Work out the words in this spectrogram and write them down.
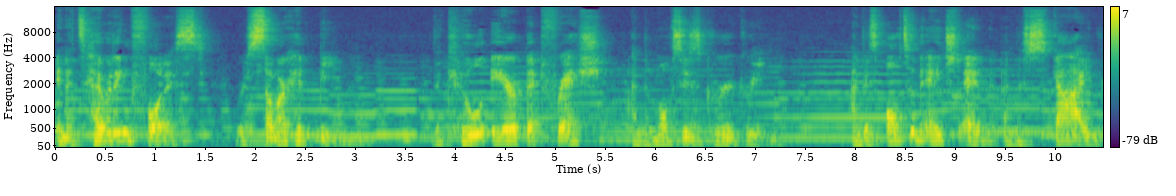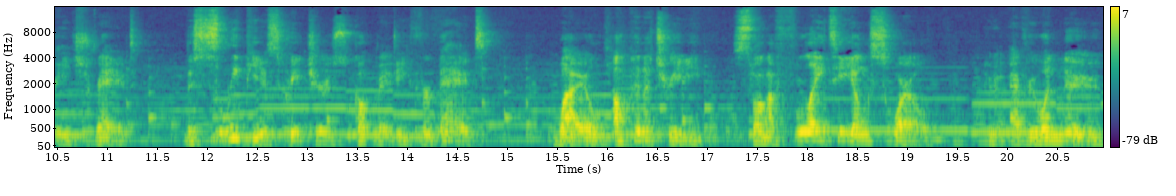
In a towering forest where summer had been, the cool air bit fresh and the mosses grew green. And as autumn edged in and the sky raged red, the sleepiest creatures got ready for bed. While up in a tree swung a flighty young squirrel, who everyone knew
